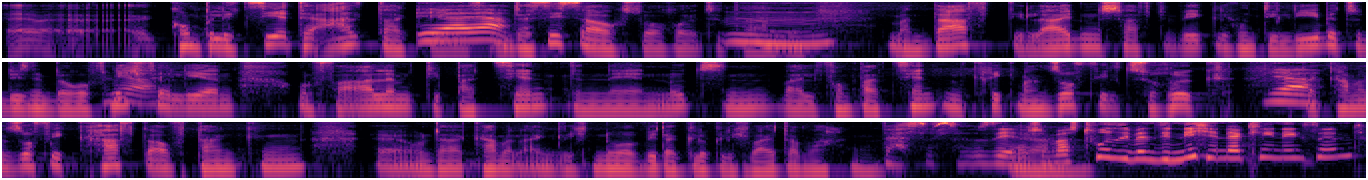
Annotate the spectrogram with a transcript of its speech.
äh, kompliziert der Alltag Ja, ist. ja. Und das ist auch so heutzutage. Man darf die Leidenschaft wirklich und die Liebe zu diesem Beruf nicht Ja. verlieren und vor allem die Patientennähe nutzen, weil vom Patienten kriegt man so viel zurück. Ja. Da kann man so viel Kraft auftanken äh, und da kann man eigentlich nur wieder glücklich weitermachen. Das ist sehr Ja. schön. Was tun Sie, wenn Sie nicht in der Klinik sind?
